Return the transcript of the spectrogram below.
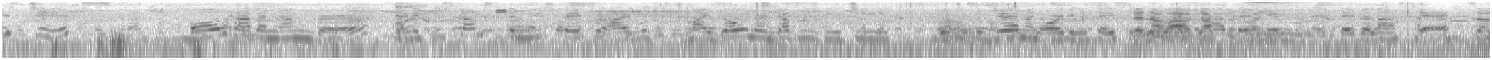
These chips all have a number, and if this comes to the newspaper, I would, my donor WBG, which is a German organization, would like to have their name on it. They will ask yeah. So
